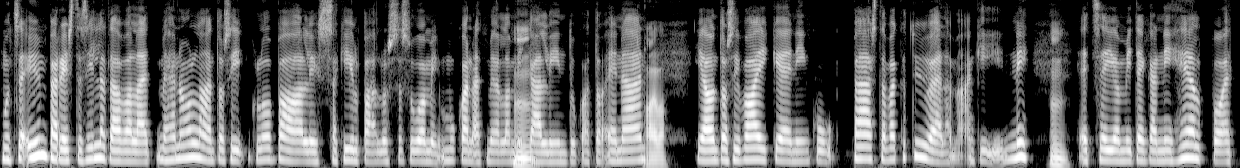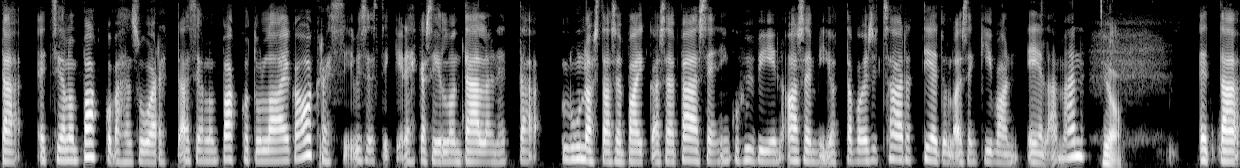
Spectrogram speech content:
mutta se ympäristö sillä tavalla, että mehän ollaan tosi globaalissa kilpailussa Suomi mukana, että meillä on mm. mikään lintukoto enää, Aivan. ja on tosi vaikea niin kuin, päästä vaikka työelämään kiinni, mm. että se ei ole mitenkään niin helppo, että, että siellä on pakko vähän suorittaa, siellä on pakko tulla aika aggressiivisestikin ehkä silloin tällöin, että lunastaa sen paikkaansa ja pääsee niin kuin hyviin asemiin, jotta voisit saada tietynlaisen kivan elämän. Joo. Että,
